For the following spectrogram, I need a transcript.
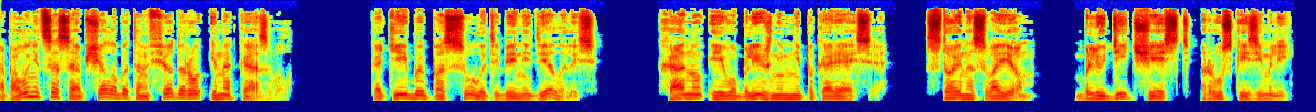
Аполлоница сообщал об этом Федору и наказывал. «Какие бы посулы тебе ни делались, хану и его ближним не покоряйся, стой на своем, блюди честь русской земли».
